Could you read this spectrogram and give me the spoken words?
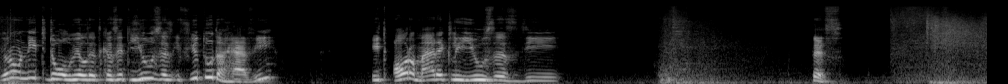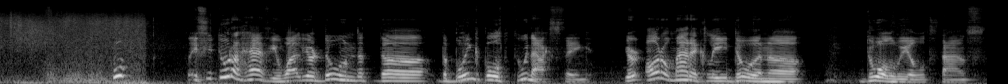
You don't need to dual wield it because it uses... If you do the heavy, it automatically uses the... This. If you do the heavy while you're doing the, the, the Blink Bolt Twin Axe thing, you're automatically doing a dual wield stance.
